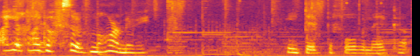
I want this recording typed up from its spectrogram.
I look like a sort a horror movie. He did before the makeup.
